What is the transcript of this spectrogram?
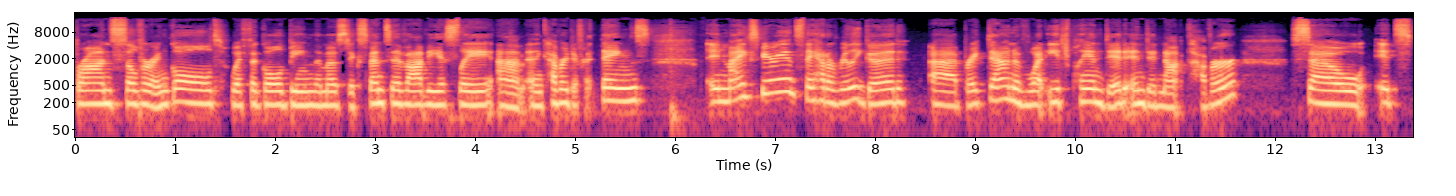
bronze, silver, and gold, with the gold being the most expensive, obviously, um, and cover different things. In my experience, they had a really good uh, breakdown of what each plan did and did not cover. So it's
